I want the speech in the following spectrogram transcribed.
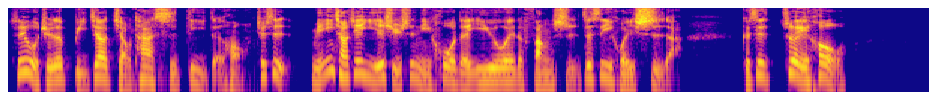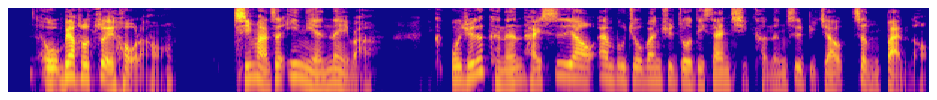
所以我觉得比较脚踏实地的哈，就是免疫调节也许是你获得 EUA 的方式，这是一回事啊。可是最后，我不要说最后了哈，起码这一年内吧，我觉得可能还是要按部就班去做第三期，可能是比较正办的哦。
